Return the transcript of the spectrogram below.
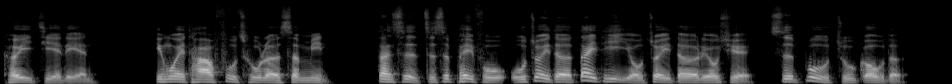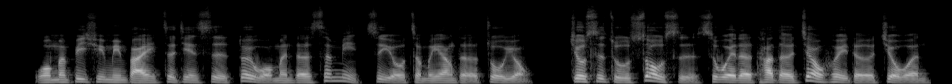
可以结连，因为他付出了生命。但是，只是佩服无罪的代替有罪的流血是不足够的。我们必须明白这件事对我们的生命是有怎么样的作用。救世主受死是为了他的教会的救恩，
